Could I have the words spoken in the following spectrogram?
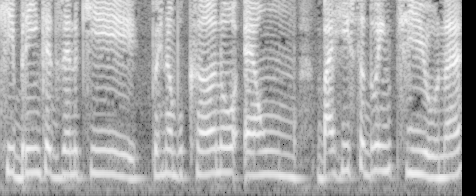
que brinca dizendo que pernambucano é um bairrista doentio, né?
